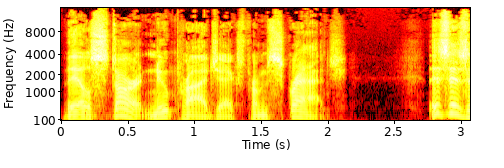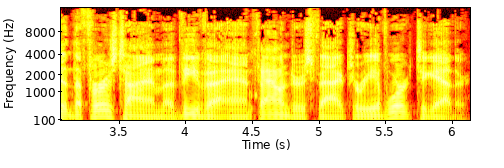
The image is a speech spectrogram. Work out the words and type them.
They'll start new projects from scratch. This isn't the first time Aviva and Founders Factory have worked together.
